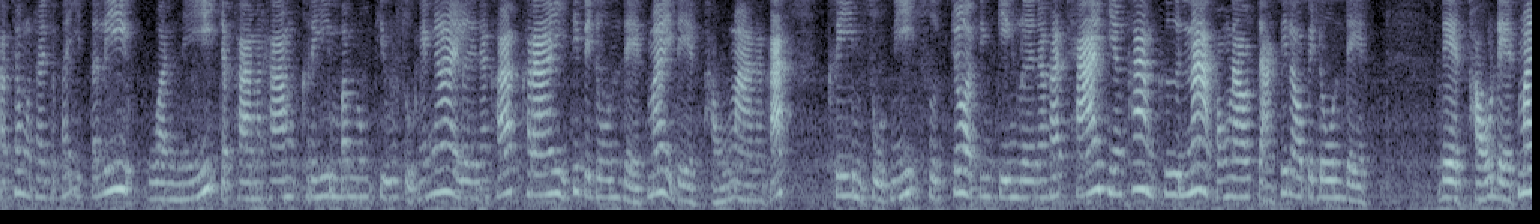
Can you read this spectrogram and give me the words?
กับช่างคนไทยสไปอิตาลีวันนี้จะพามาทำครีมบำรุงผิวสูตรง่ายๆเลยนะคะ ใครที่ไปโดนแดดไหม้แดดเผามานะคะ ครีมสูตรนี้สุดยอดจริงๆเลยนะคะ ใช้เพียงข้ามคืนหน้าของเราจากที่เราไปโดนแดดแดดเผาแดดไหม้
